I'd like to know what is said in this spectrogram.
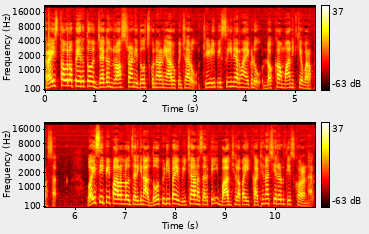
క్రైస్తవుల పేరుతో జగన్ రాష్ట్రాన్ని దోచుకున్నారని ఆరోపించారు టీడీపీ సీనియర్ నాయకుడు డొక్కా మాణిక్య వరప్రసాద్. వైసీపీ పాలనలో జరిగిన దోపిడీపై విచారణ జరిపి బాధ్యులపై కఠిన చర్యలు తీసుకోవాలన్నారు.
